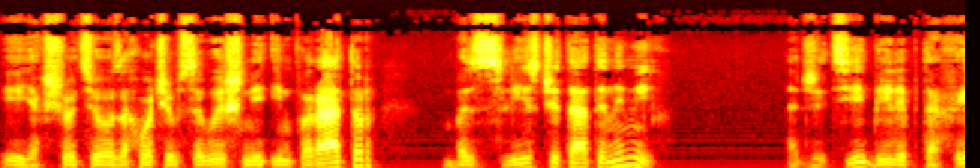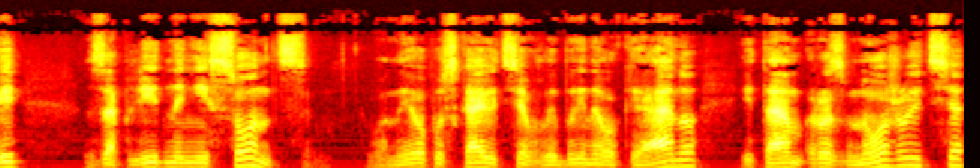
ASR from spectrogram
і, якщо цього захоче Всевишній імператор, без сліз читати не міг. Адже ці білі птахи запліднені сонцем, вони опускаються в глибини океану і там розмножуються,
